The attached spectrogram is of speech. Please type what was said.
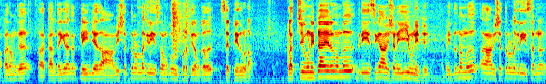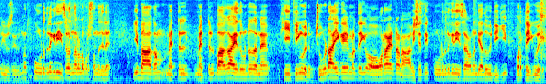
അപ്പോൾ നമുക്ക് തൽക്കാലത്തേക്ക് ഇതൊക്കെ ക്ലീൻ ചെയ്ത് ആവശ്യത്തിനുള്ള ഗ്രീസ് നമുക്ക് ഉൾപ്പെടുത്തി നമുക്കത് സെറ്റ് ചെയ്ത് വിടാം. ക്ലച്ച് യൂണിറ്റ് ആയാലും നമ്മൾ ഗ്രീസിങ് ആവശ്യമാണ് ഈ യൂണിറ്റ് അപ്പോൾ ഇത് നമ്മൾ ആവശ്യത്തിനുള്ള ഗ്രീസ് തന്നെ യൂസ് ചെയ്ത്. നമുക്ക് കൂടുതൽ ഗ്രീസ് വന്നാലുള്ള പ്രശ്നം എന്ന് വെച്ചാൽ ഈ ഭാഗം മെറ്റൽ മെറ്റൽ ഭാഗം ആയതുകൊണ്ട് തന്നെ ഹീറ്റിംഗ് വരും. ചൂടായി കഴിയുമ്പോഴത്തേക്ക് ഓവറായിട്ടാണ് ആവശ്യത്തിൽ കൂടുതൽ ഗ്രീസ് ആണെന്നുണ്ടെങ്കിൽ അത് ഉരുകി പുറത്തേക്ക് വരും.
